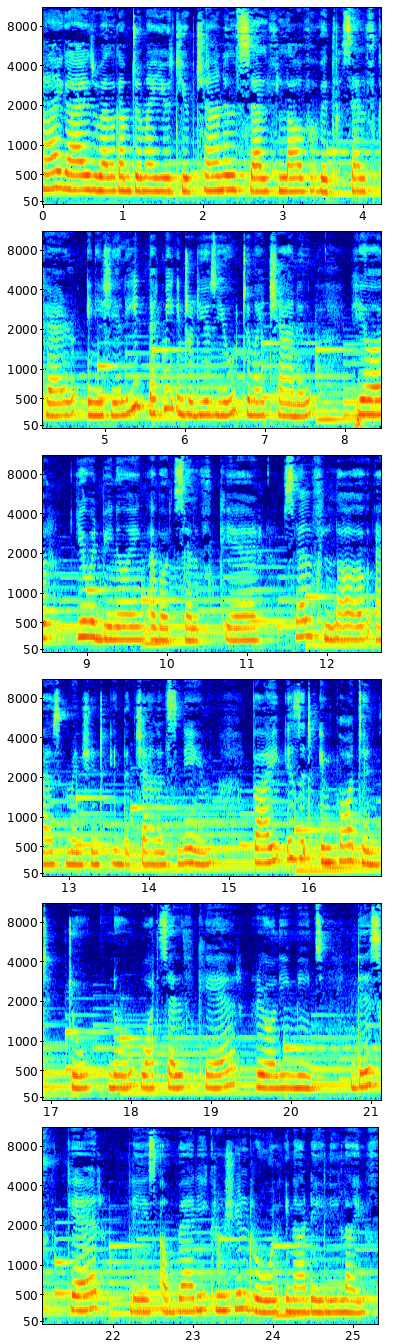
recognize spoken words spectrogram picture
Hi guys, welcome to my YouTube channel Self Love with Self Care. Initially, let me introduce you to my channel. Here, you would be knowing about self care, self love, as mentioned in the channel's name. Why is it important to know what self care really means? This care plays a very crucial role in our daily life.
